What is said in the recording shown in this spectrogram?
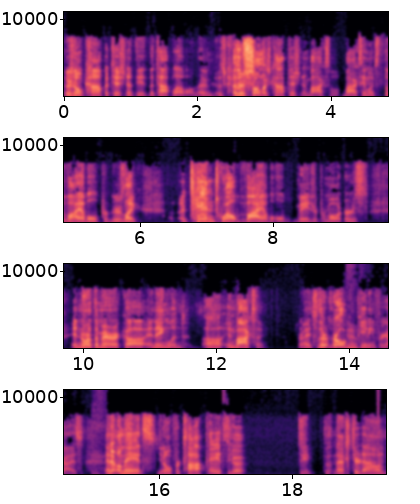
there's no competition at the the top level. It's because there's so much competition in box, boxing amongst the viable. There's like 10, 12 viable major promoters in North America and England uh, in boxing, right? So they're they're all Yeah. competing for guys. And MMA, it's you know for top pay, it's the UFC. The next year down,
